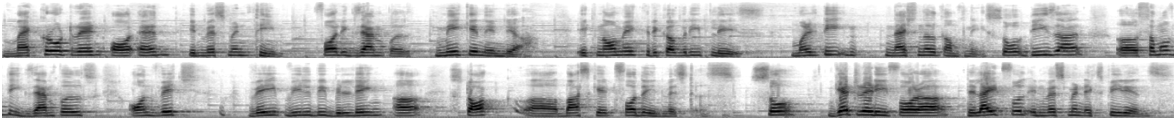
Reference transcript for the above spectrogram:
macro trend or an investment theme. For example, Make in India, economic recovery plays, multinational companies. So these are uh, some of the examples on which we will be building a stock uh, basket for the investors. So get ready for a delightful investment experience.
